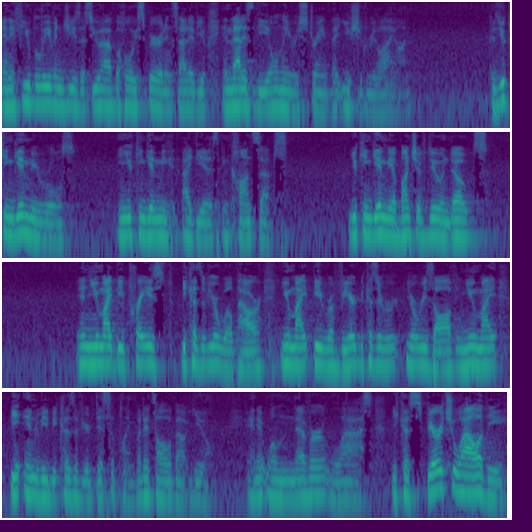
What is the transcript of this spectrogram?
And if you believe in Jesus, you have the Holy Spirit inside of you, and that is the only restraint that you should rely on. Because you can give me rules, and you can give me ideas and concepts. You can give me a bunch of do and don'ts and you might be praised because of your willpower. You might be revered because of your resolve, and you might be envied because of your discipline. But it's all about you, and it will never last because spirituality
